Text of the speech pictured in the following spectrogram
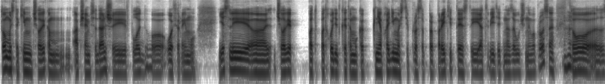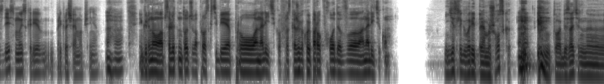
то мы с таким человеком общаемся дальше и вплоть до оффера ему. Если э, человек под- подходит к этому как к необходимости просто про- пройти тест и ответить на заученные вопросы, Мгм. то э, здесь мы скорее прекращаем общение. Мгм. Игорь, ну, абсолютно тот же вопрос к тебе про аналитиков. Расскажи, какой порог входа в аналитику? Если говорить прям жестко, то обязательно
